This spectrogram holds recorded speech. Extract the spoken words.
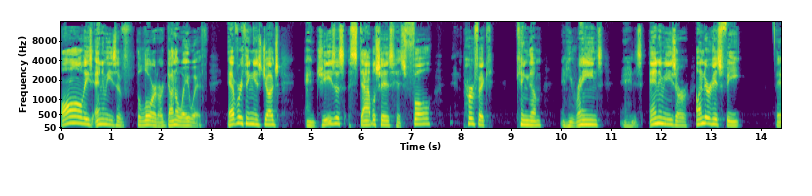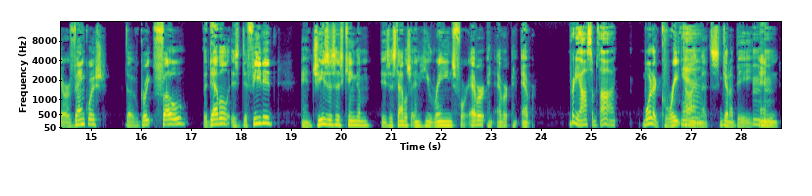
all these enemies of the Lord are done away with. Everything is judged and Jesus establishes his full and perfect kingdom and he reigns and his enemies are under his feet. They are vanquished. The great foe, the devil is defeated and Jesus' kingdom is established and he reigns forever and ever and ever. Pretty awesome thought. What a great Yeah. time that's going to be. Mm-hmm. And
